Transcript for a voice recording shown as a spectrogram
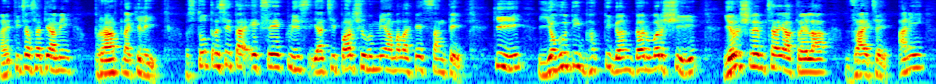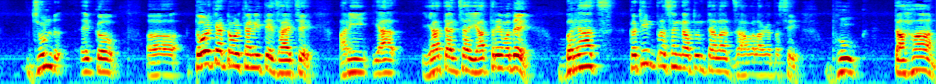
आणि तिच्यासाठी आम्ही प्रार्थना केली. स्तोत्रसीता एकशे एकवीस याची पार्श्वभूमी आम्हाला हेच सांगते की यहुदी भक्तिगण दरवर्षी यरुश्लेमच्या यात्रेला जायचे. आणि झुंड एक टोळक्या टोळक्याने ते जायचे. आणि या या त्यांच्या यात्रेमध्ये बऱ्याच कठीण प्रसंगातून त्याला जावं लागत असे. भूक तहान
